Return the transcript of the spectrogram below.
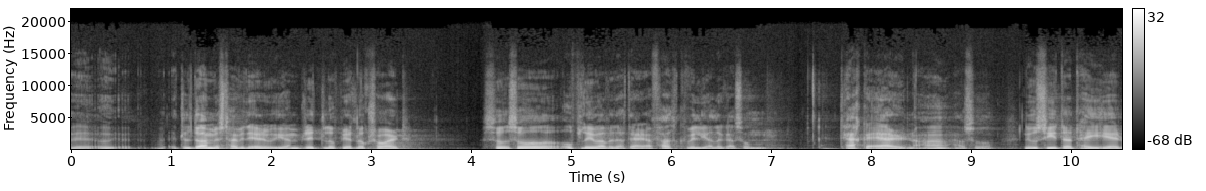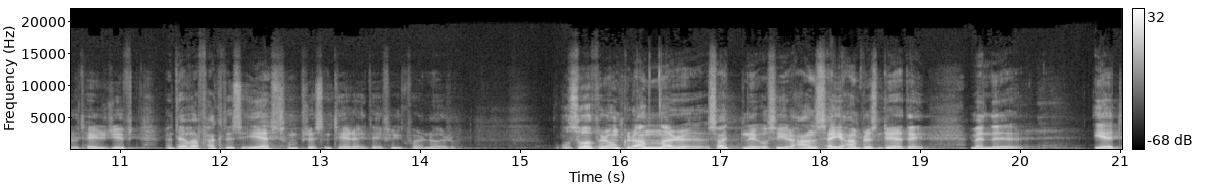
Til dømes tar vi det i en brittel oppi et loksjåart, så, så opplever vi at det er at folk vilja lukka som tacka ärna. Ha? Alltså, nu sitter det här og och er gift, men det var faktiskt jeg som presenterer det för hver nøyre. Och så för onkel Annar søttene och sier, han säger, han presenterar dig, men eh, jeg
